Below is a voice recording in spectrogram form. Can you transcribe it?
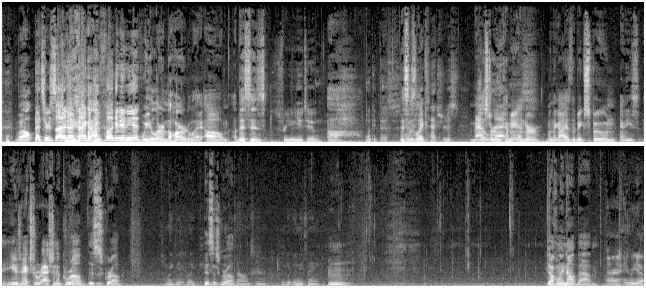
Well, That's your cyanide package, you fucking idiot. We learned the hard way. Um, this is For you, YouTube. uh, Look at this. This Look is at like the texture. Just Master and gelatinous. Commander when the guy has the big spoon and he's here's an extra ration of grub. This is grub. Can we get like This is grub. balance here? Can we get anything? Mm. Definitely not bad. All right, here we go.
